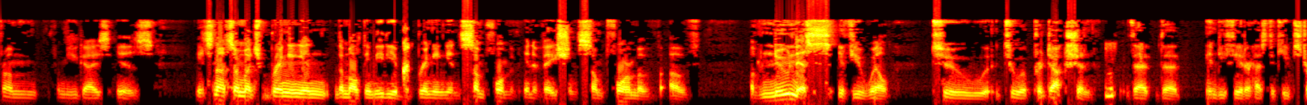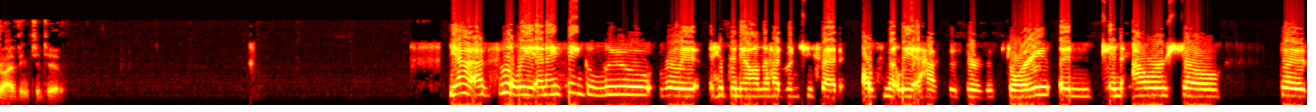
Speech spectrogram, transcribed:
from from you guys is it's not so much bringing in the multimedia, but bringing in some form of innovation, some form of of, of newness, if you will, to to a production that that indie theater has to keep striving to do. Yeah, absolutely. And I think Lou really hit the nail on the head when she said ultimately it has to serve the story. In in our show, the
